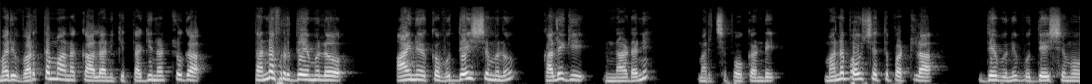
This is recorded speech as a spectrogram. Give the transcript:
మరి వర్తమాన కాలానికి తగినట్లుగా తన హృదయములో ఆయన యొక్క ఉద్దేశ్యమును కలిగి ఉన్నాడని మర్చిపోకండి. మన భవిష్యత్తు పట్ల దేవుని ఉద్దేశము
